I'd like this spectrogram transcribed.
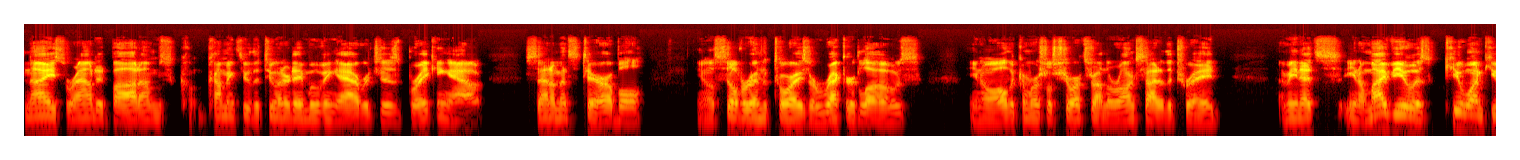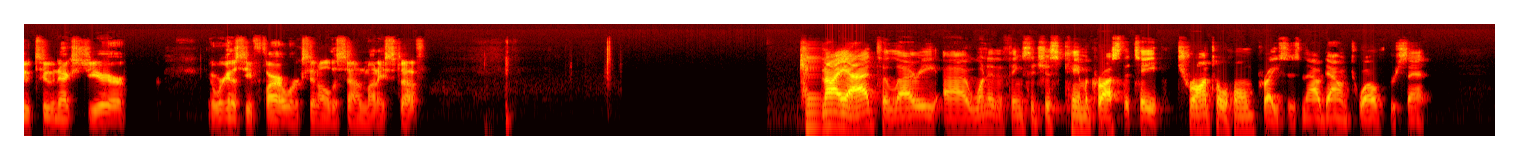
nice rounded bottoms c- coming through the 200 day moving averages, breaking out. Sentiment's terrible. You know, silver inventories are record lows. You know, all the commercial shorts are on the wrong side of the trade. I mean, it's, you know, my view is Q1, Q2 next year, and we're going to see fireworks in all the sound money stuff. Can I add to Larry? Uh, one of the things that just came across the tape Toronto home prices now down 12%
